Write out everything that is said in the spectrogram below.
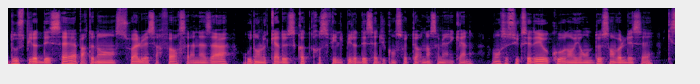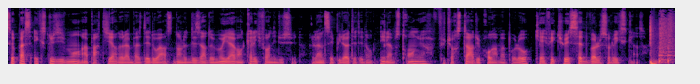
12 pilotes d'essai appartenant soit à l'US Air Force, à la NASA ou dans le cas de Scott Crossfield, pilote d'essai du constructeur North American, vont se succéder au cours d'environ 200 vols d'essai qui se passent exclusivement à partir de la base d'Edwards dans le désert de Mojave en Californie du Sud. L'un de ces pilotes était donc Neil Armstrong, futur star du programme Apollo, qui a effectué 7 vols sur le X-15.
